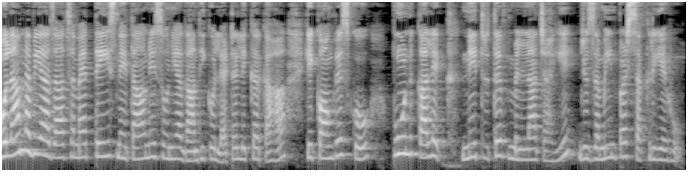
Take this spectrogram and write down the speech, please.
गुलाम नबी आज़ाद समेत तेईस नेताओं ने सोनिया गांधी को लेटर लिखकर कहा कि कांग्रेस को पूर्णकालिक नेतृत्व मिलना चाहिए, जो ज़मीन पर सक्रिय हो।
